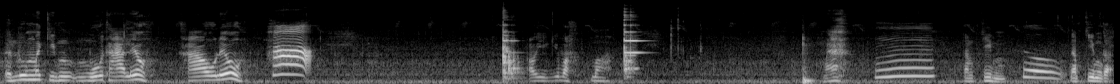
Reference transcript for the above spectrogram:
เออลุงมากินหมูกระทะเร็วข้าวเร็วห้าเอาอีกกี่บ่บอกมาอืมน้ำจิ้มหูน้ำจิ้มกับ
